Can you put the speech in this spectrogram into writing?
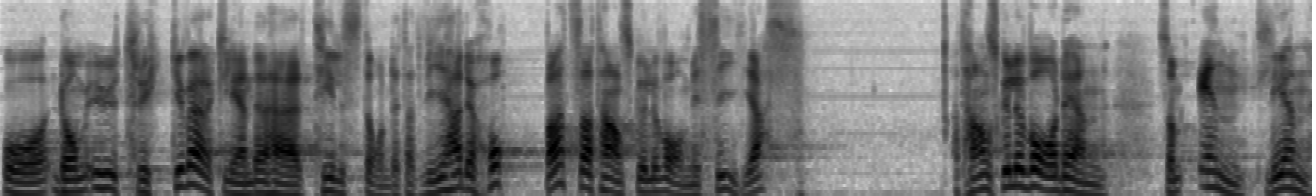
Och de uttrycker verkligen det här tillståndet att vi hade hoppats att han skulle vara Messias. Att han skulle vara den som äntligen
